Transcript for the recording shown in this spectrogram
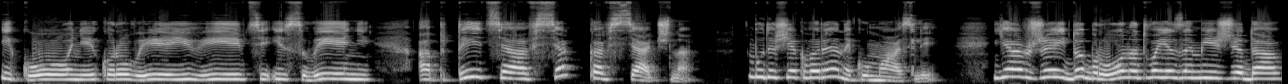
І коні, і корови, і вівці, і свині, а птиця всяка всячна. Будеш як вареник у маслі. Я вже й добро на твоє заміжжя дав.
